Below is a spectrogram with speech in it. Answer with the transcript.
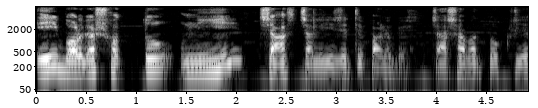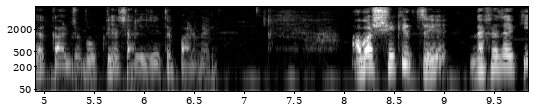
এই বর্গা সত্ত্ব নিয়ে চাষ চালিয়ে যেতে পারবে, চাষাবাদ প্রক্রিয়া, কার্য প্রক্রিয়া চালিয়ে যেতে পারবেন। আবার সেক্ষেত্রে দেখা যায় কি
